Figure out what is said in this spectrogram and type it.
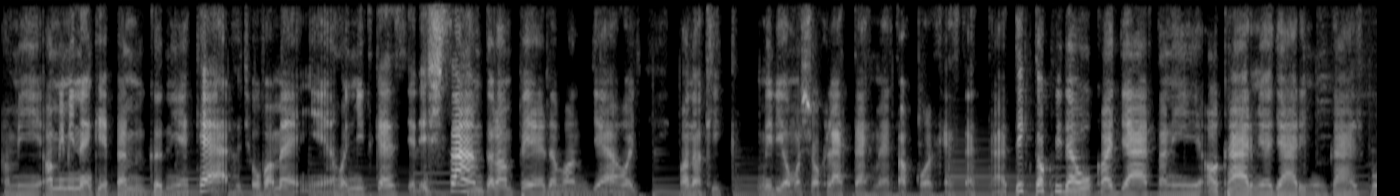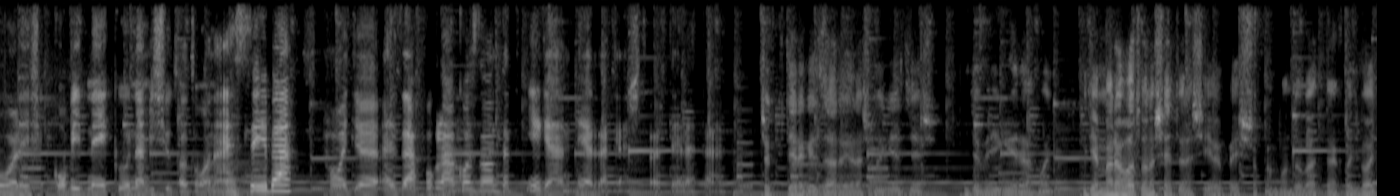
ami, ami mindenképpen működnie kell, hogy hova menjél, hogy mit kezdjél. És számtalan példa van ugye, hogy van, akik milliómosok lettek, mert akkor kezdett el TikTok videókat gyártani, akármi a gyári munkásból, és Covid nélkül nem is jutott volna eszébe, hogy ezzel foglalkozzon, tehát igen, érdekes történetek. Csak tényleg egy zárójeles megjegyzés ugye végére, hogy ugye már a 60-as, 70-es években is sokan mondogatták, hogy vagy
